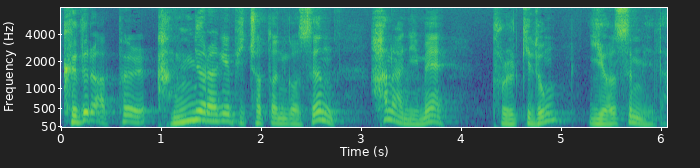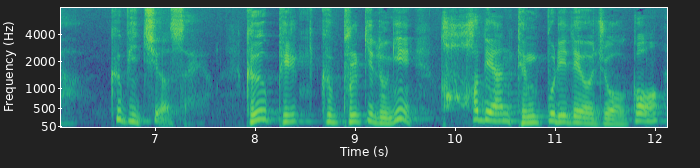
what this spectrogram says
그들 앞을 강렬하게 비췄던 것은 하나님의 불기둥이었습니다. 그 빛이었어요. 그, 빌, 그 불기둥이 거대한 등불이 되어 주었고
